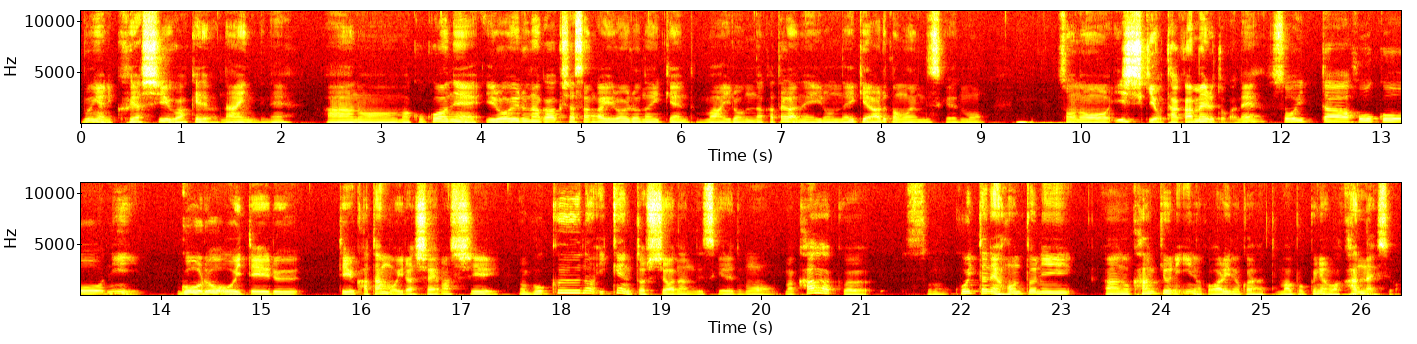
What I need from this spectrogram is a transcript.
分野に悔しいわけではないんでね。あの、まあここはね、いろいろな学者さんがいろいろな意見と、まあいろんな方がね、いろんな意見あると思うんですけれども、その意識を高めるとかね、そういった方向にゴールを置いているっていう方もいらっしゃいますし、ま、僕の意見としてはなんですけれども、まあ、科学、その、こういったね、本当に、あの、環境にいいのか悪いのかなって、まあ僕にはわかんないですよ。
